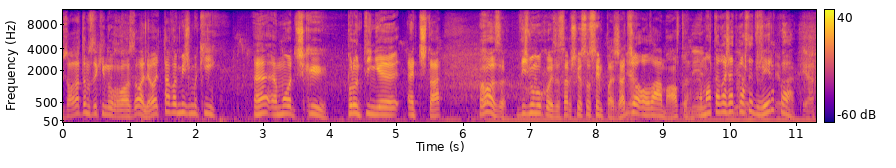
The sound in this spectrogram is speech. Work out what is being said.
pessoal, já estamos aqui no Rosa, olha, eu estava mesmo aqui a, a modos que prontinha a testar. Rosa, diz-me uma coisa, sabes que eu sou sempre, pá, já yeah. olá a malta, a malta agora já te gosta de ver, pá. Yeah.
